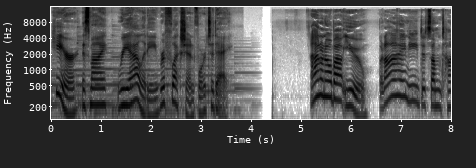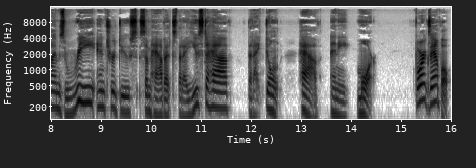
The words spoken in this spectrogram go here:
Here is my reality reflection for today. I don't know about you, but I need to sometimes reintroduce some habits that I used to have that I don't have anymore. For example,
